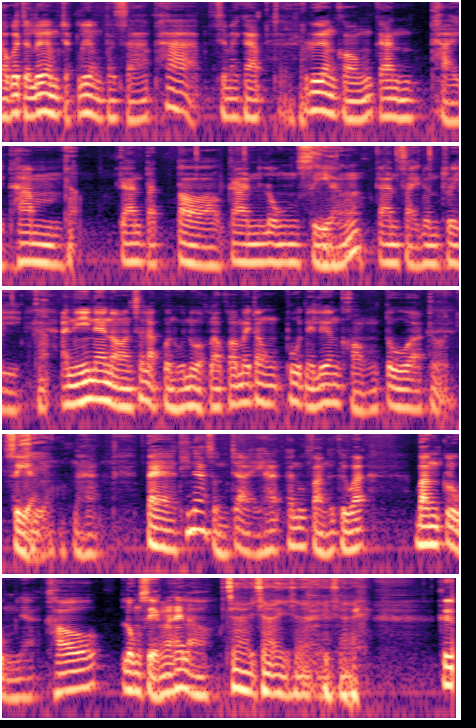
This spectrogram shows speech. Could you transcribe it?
เราก็จะเริ่มจากเรื่องภาษาภาพใช่ไหมครับ เรื่องของการถ่ายทำครับการตัดต่อการลงเสียง การใส่ดนตรีครับอันนี้แน่นอนสำหรับคนหูหนวกเราก็ไม่ต้องพูดในเรื่องของตัวตัวเสียงเสียงนะฮะแต่ที่น่าสนใจฮะท่านผู้ฟังก็คือว่า บางกลุ่มเนี่ยเขาลงเสียงมาให้เรา ใช่ใช่ใช่ใช่คือ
